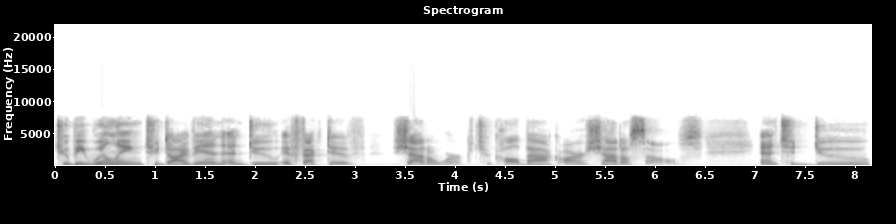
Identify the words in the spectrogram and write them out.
to be willing to dive in and do effective shadow work to call back our shadow selves, and to do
